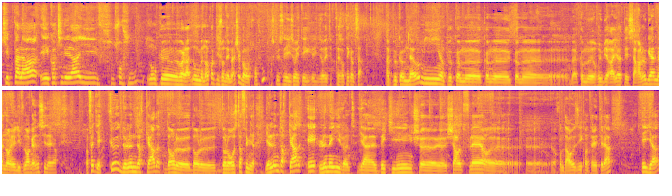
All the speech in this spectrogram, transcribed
qui est pas là et quand il est là, il s'en fout. Donc voilà. Donc maintenant, quand ils ont des matchs, eh ben, on s'en fout parce que ils ont ils ont été présentés comme ça un peu comme Naomi, un peu comme euh, comme euh, comme euh, bah, comme Ruby Riot et Sarah Logan maintenant et Liv Morgan aussi d'ailleurs. En fait, il y a que de l'undercard dans le dans le roster féminin. Il y a l'undercard et le main event. Il y a Becky Lynch, Charlotte Flair, Ronda Rousey quand elle était là, et il y a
